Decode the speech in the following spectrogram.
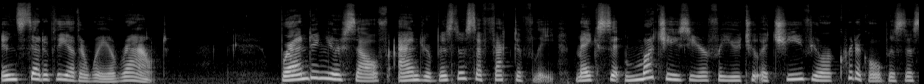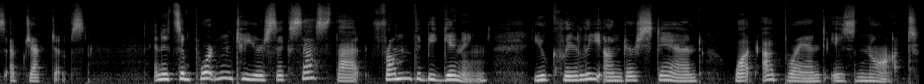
instead of the other way around. Branding yourself and your business effectively makes it much easier for you to achieve your critical business objectives. And it's important to your success that, from the beginning, you clearly understand what a brand is not.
